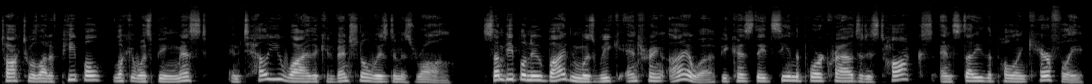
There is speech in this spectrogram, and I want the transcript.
talk to a lot of people, look at what's being missed, and tell you why the conventional wisdom is wrong. Some people knew Biden was weak entering Iowa because they'd seen the poor crowds at his talks and studied the polling carefully.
